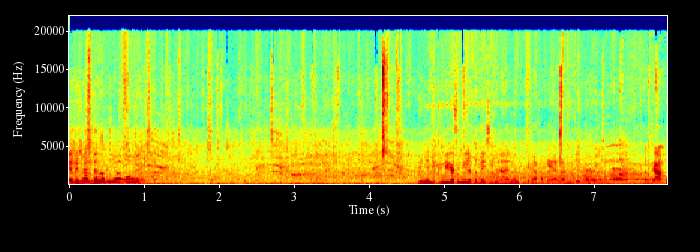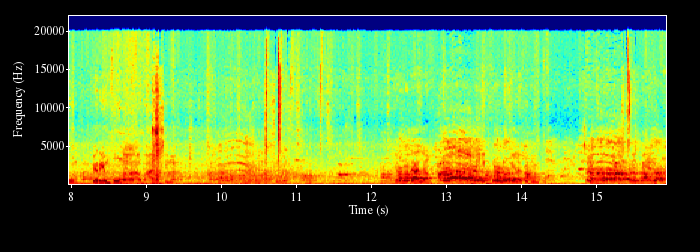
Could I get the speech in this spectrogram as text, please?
Ayan na siya, dami niya, oh. Hindi, hindi kasi nila ito guys, na ano, pinapakialam dito yung ang dahon. Pero yung bunga, ang maano sila. Umuha sila. Pero madalang, kaya parang may ignore lang nila ito dito. So ayun, may, may ano pa.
